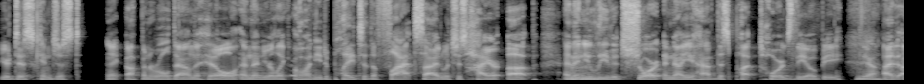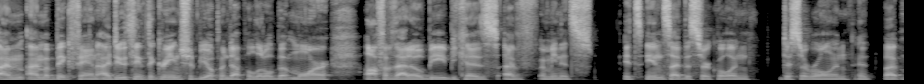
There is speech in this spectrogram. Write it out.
your disc can just like, up and roll down the hill, and then you're like, oh, I need to play to the flat side, which is higher up, and then you leave it short, and now you have this putt towards the OB. Yeah. I, I'm I'm a big fan. I do think the green should be opened up a little bit more off of that OB because I've I mean it's it's inside the circle and dis are rolling. It, but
